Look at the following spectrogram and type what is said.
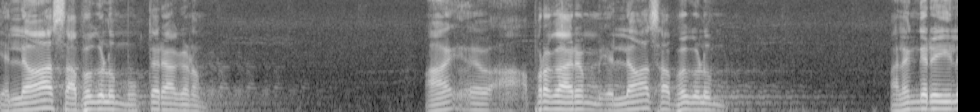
എല്ലാ സഭകളും മുക്തരാകണം. അപ്രകാരം എല്ലാ സഭകളും മലങ്കരയിൽ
